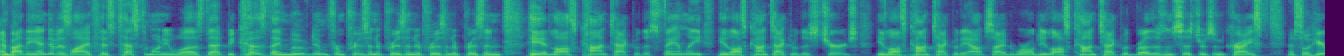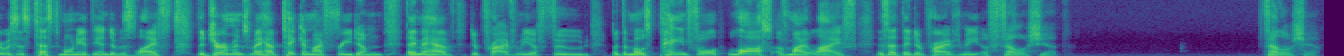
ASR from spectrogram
And by the end of his life, his testimony was that because they moved him from prison to prison to prison to prison, he had lost contact with his family. He lost contact with his church. He lost contact with the outside world. He lost contact with brothers and sisters in Christ. And so here was his testimony at the end of his life. The Germans may have taken my freedom. They may have deprived me of food, but the most painful loss of my life is that they deprived me of fellowship. Fellowship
